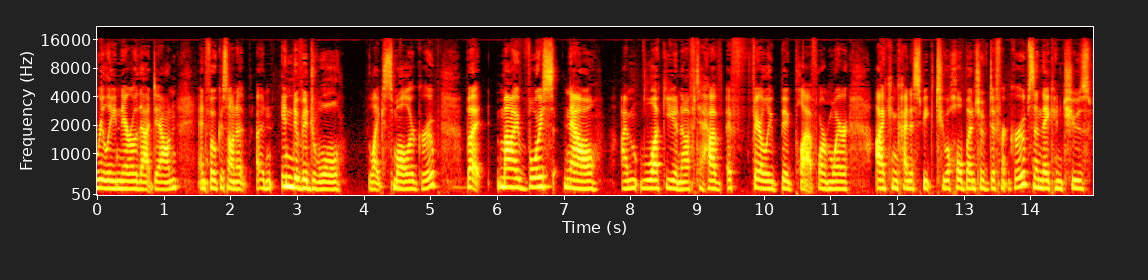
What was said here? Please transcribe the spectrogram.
really narrow that down and focus on a, an individual, like smaller group. But my voice now, I'm lucky enough to have a fairly big platform where I can kind of speak to a whole bunch of different groups and they can choose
